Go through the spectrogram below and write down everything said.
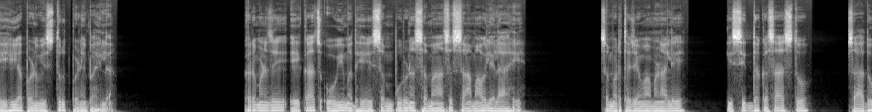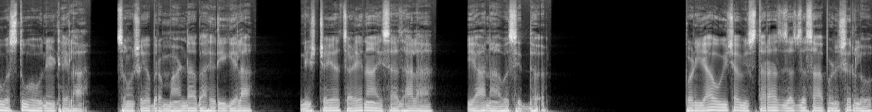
हेही आपण विस्तृतपणे पाहिलं. खरं म्हणजे एकाच ओवीमध्ये संपूर्ण समास सामावलेला आहे. समर्थ जेव्हा म्हणाले की सिद्ध कसा असतो साधू वस्तू होऊने ठेला. संशय ब्रह्मांडाबाहेरी गेला. निश्चय चळेना ऐसा झाला या नाव सिद्ध. पण या ओळीच्या विस्तारात जसजसा आपण शिरलो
